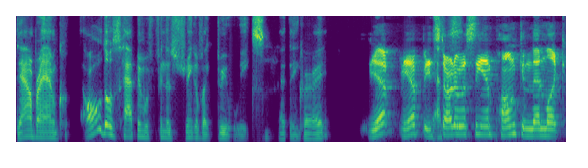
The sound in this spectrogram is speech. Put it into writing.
Daniel Bryan, all those happened within the string of like three weeks, I think, right? Yep, yep. It That's... started with CM Punk, and then like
